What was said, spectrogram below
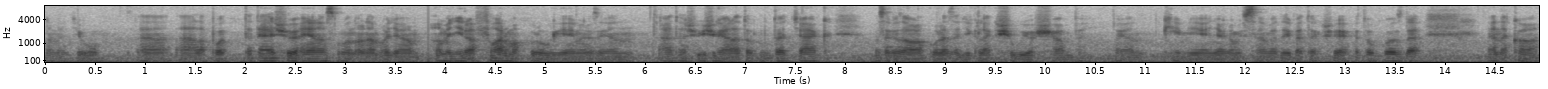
nem egy jó állapot. Tehát első helyen azt gondolnám, hogy a, amennyire a farmakológiai, meg az ilyen általános vizsgálatok mutatják, az az alkohol az egyik legsúlyosabb olyan kémiai anyag, ami szenvedélybetegségeket okoz, de ennek a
